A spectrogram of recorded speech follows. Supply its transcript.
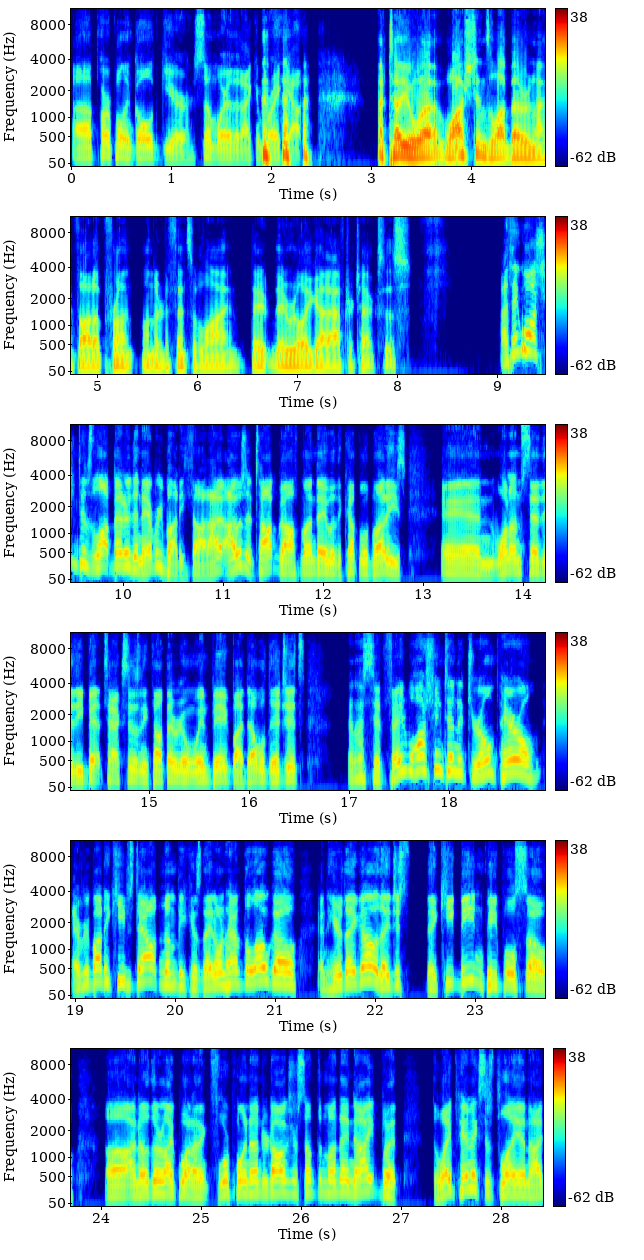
uh, purple and gold gear somewhere that I can break out. I tell you what, Washington's a lot better than I thought up front on their defensive line. They they really got after Texas. I think Washington's a lot better than everybody thought. I, I was at Top Golf Monday with a couple of buddies, and one of them said that he bet Texas and he thought they were going to win big by double digits. And I said, fade Washington at your own peril. Everybody keeps doubting them because they don't have the logo, and here they go. They just they keep beating people. So uh, I know they're like what I think four point underdogs or something Monday night, but the way Penix is playing, I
